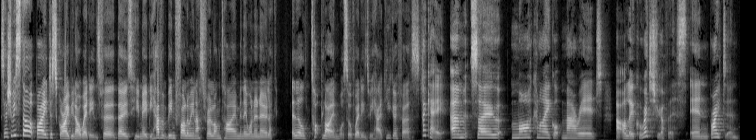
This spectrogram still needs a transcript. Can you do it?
so should we start by describing our weddings for those who maybe haven't been following us for a long time and they want to know like a little top line what sort of weddings we had? You go first. Okay. Um. So Mark and I got married at our local registry office in Brighton,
